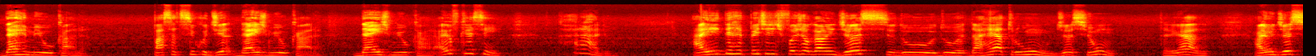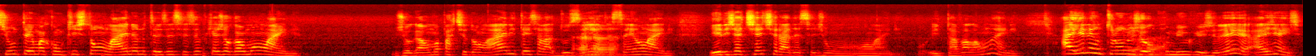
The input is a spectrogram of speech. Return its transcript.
10 mil, cara. Passa de 5 dias, 10 mil, cara. 10 mil, cara. Aí eu fiquei assim, caralho Aí de repente a gente foi jogar o Injustice do, do, da Retro 1, Just 1, tá ligado? Aí o Injustice 1 tem uma conquista online no 360 que é jogar uma online. Jogar uma partida online tem, sei lá, 200, uhum. 100 online. E ele já tinha tirado essa de um online. Ele tava lá online. Aí ele entrou no uhum. jogo comigo e o Slayer, aí gente,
